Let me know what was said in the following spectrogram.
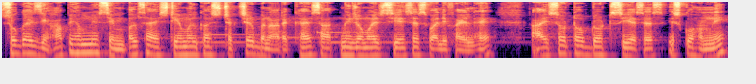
सो गाइज़ यहाँ पे हमने सिंपल सा एच का स्ट्रक्चर बना रखा है, साथ में जो हमारी CSS वाली फ़ाइल है, isotop.css इसको हमने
